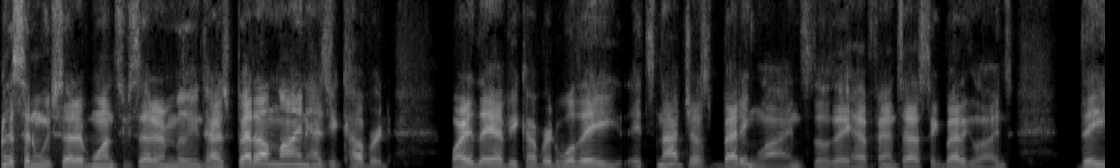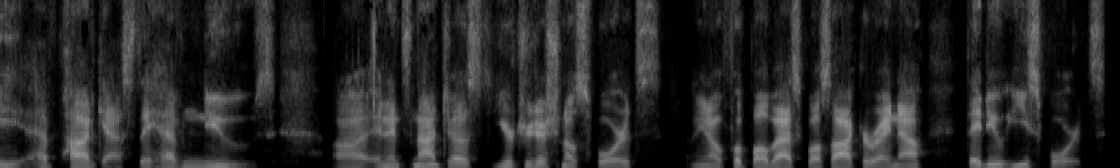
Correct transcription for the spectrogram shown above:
Listen, we've said it once, we've said it a million times. Bet Online has you covered. Why do they have you covered? Well, they it's not just betting lines, though they have fantastic betting lines. They have podcasts, they have news, uh, and it's not just your traditional sports you know, football, basketball, soccer right now, they do esports.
